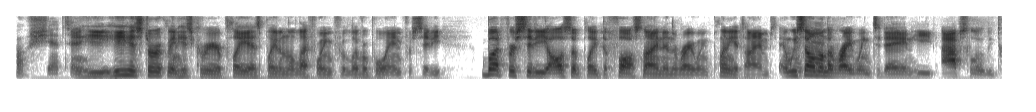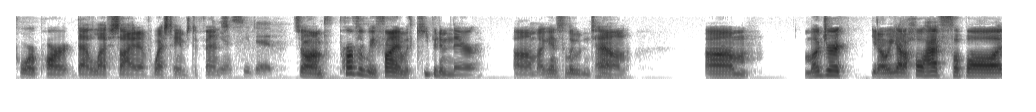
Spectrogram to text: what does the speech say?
Oh shit. And he he historically in his career play has played on the left wing for Liverpool and for City. But for City also played the false nine in the right wing plenty of times. And we saw him on the right wing today and he absolutely tore apart that left side of West Ham's defense. Yes, he did. So I'm perfectly fine with keeping him there um, against Luton Town. Um, Mudryk, you know, he got a whole half of football.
